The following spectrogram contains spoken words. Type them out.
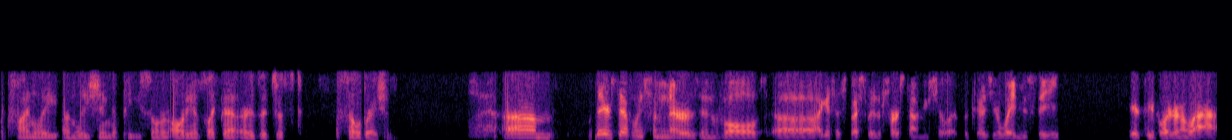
like finally unleashing a piece on an audience like that, or is it just a celebration? Um, there's definitely some nerves involved. Uh, I guess especially the first time you show it because you're waiting to see if people are going to laugh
